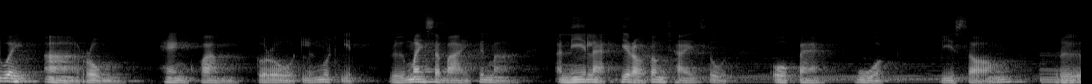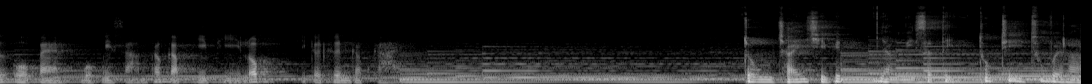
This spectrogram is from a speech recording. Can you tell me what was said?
ด้วยอารมณ์ แห่งความโกรธหรืองุดหงิดหรือไม่สบายขึ้นมา อันนี้แหละที่เราต้องใช้สูตร O8 บวก B2 หรือ O8 บวก B3 เท่ากับ PP ลบที่เกิดขึ้นกับกาย จงใช้ชีวิตอย่างมีสติทุกที่ทุกเวลา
